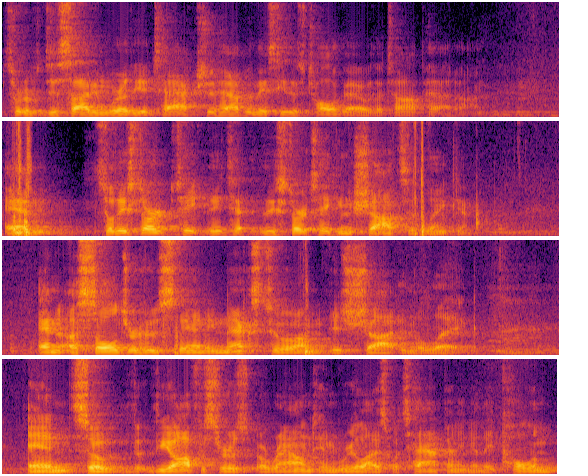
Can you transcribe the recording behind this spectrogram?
sort of deciding where the attack should happen. They see this tall guy with a top hat on. And so they start, ta- they, ta- they start taking shots at Lincoln. And a soldier who's standing next to him is shot in the leg. And so the, the, officers around him realize what's happening and they pull him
